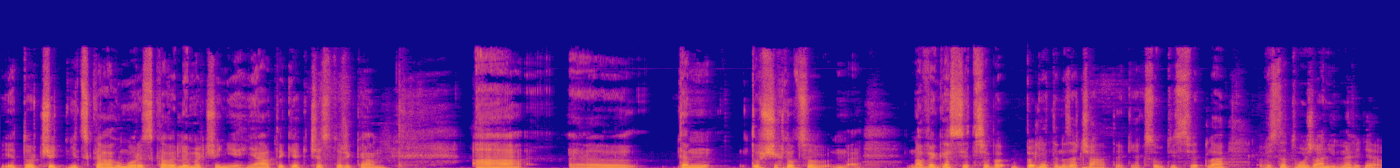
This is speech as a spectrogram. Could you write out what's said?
Je to četnická humoreska vedle mlčení jehňátek, jak často říkám. A e, ten, to všechno, co na, Vegas je třeba úplně ten začátek, jak jsou ty světla, vy jste to možná nikdy neviděl.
